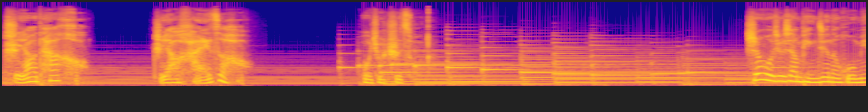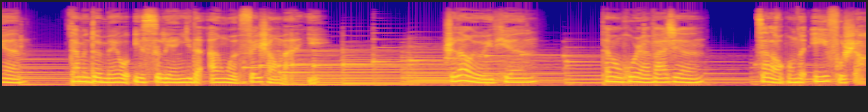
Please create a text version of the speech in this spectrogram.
只要他好，只要孩子好，我就知足了。”生活就像平静的湖面，他们对没有一丝涟漪的安稳非常满意。直到有一天，他们忽然发现，在老公的衣服上，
